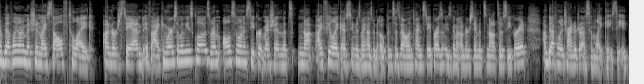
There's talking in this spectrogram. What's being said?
I'm definitely on a mission myself to like understand if I can wear some of these clothes, but I'm also on a secret mission that's not, I feel like as soon as my husband opens his Valentine's Day present, he's going to understand it's not so secret. I'm definitely trying to dress him like Kayce.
